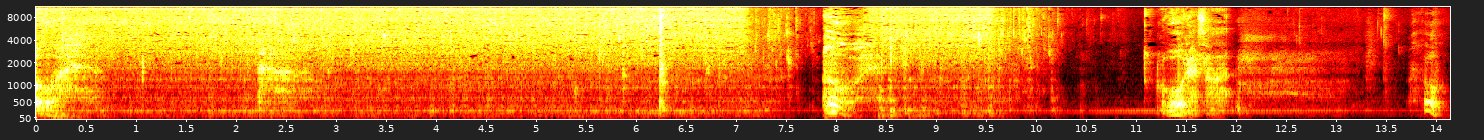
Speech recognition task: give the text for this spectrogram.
Hmm. Oh. Oh. That's hot. Oh.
